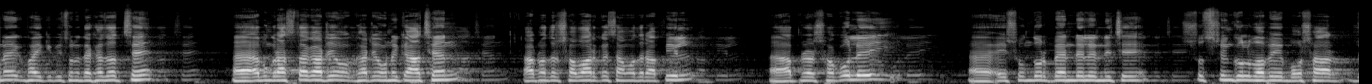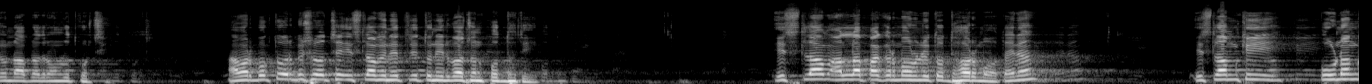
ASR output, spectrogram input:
অনেক ভাইকে পিছনে দেখা যাচ্ছে। এবং রাস্তাঘাটে ঘাটে অনেকে আছেন। আপনাদের সবার কাছে আমাদের আপিল। আপনারা সকলেই এই সুন্দর প্যান্ডেলের নিচে সুশৃঙ্খলভাবে বসার জন্য আপনাদের অনুরোধ করছি। আমার বক্তব্যের বিষয় হচ্ছে ইসলামী নেতৃত্ব নির্বাচন পদ্ধতি। ইসলাম আল্লাহ পাকের মনোনীত ধর্ম, তাই না? ইসলাম কি পূর্ণাঙ্গ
